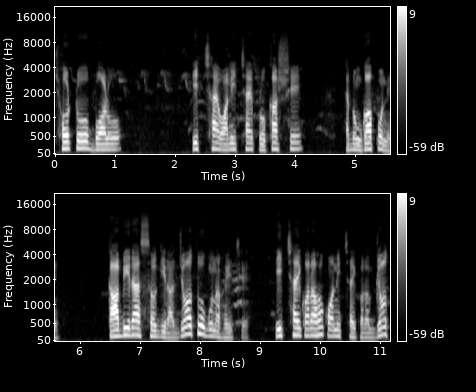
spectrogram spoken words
ছোট, বড় ইচ্ছায়, অনিচ্ছায় প্রকাশ্যে এবং গোপনে কাবিরা, সগিরা যত গুণা হয়েছে ইচ্ছায় করা হোক অনিচ্ছায় করা হোক, যত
